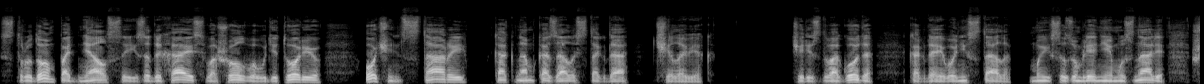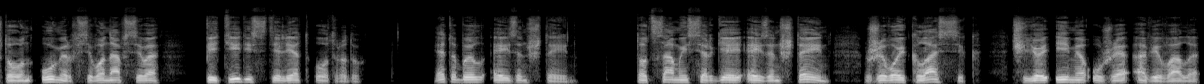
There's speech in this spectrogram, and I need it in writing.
с трудом поднялся и, задыхаясь, вошел в аудиторию очень старый, как нам казалось тогда, человек. Через два года, когда его не стало, мы с изумлением узнали, что он умер всего-навсего пятидесяти лет от роду. Это был Эйзенштейн. Тот самый Сергей Эйзенштейн, живой классик, чье имя уже овивала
